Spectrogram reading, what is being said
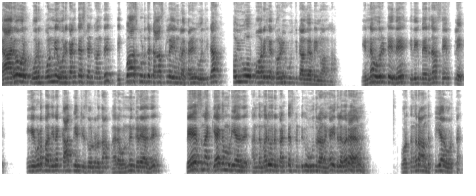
யாரோ ஒரு ஒரு பொண்ணு ஒரு கண்டஸ்டன்ட் வந்து பிக் பாஸ் கொடுத்த டாஸ்க்ல இவங்களை கழுவி ஊற்றிட்டா ஐயோ பாருங்க கழுவி ஊற்றிட்டாங்க அப்படின்னு வாங்கலாம் என்ன உருட்டு இது? இதுக்கு பேர் தான் சேஃப் பிளே இங்கே கூட பார்த்தீங்கன்னா காப்பி அடிச்சு சொல்கிறது தான் வேற ஒன்றும் கிடையாது. பேசுனா கேட்க முடியாது. அந்த மாதிரி ஒரு கண்டஸ்டன்ட்டுக்கு ஊதுறானுங்க. இதில் வேற ஒருத்தங்கிற அந்த பிஆர் ஒருத்தன்.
